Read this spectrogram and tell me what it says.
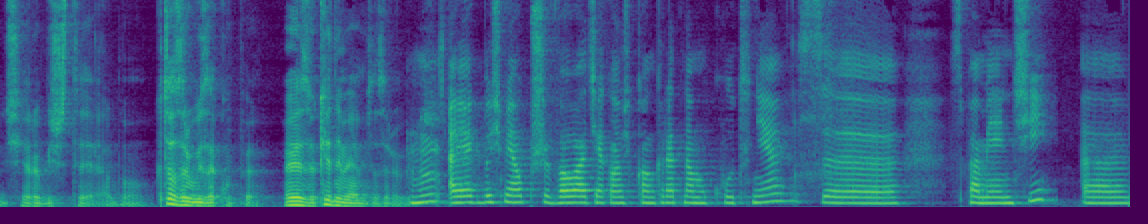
dzisiaj robisz ty, albo kto zrobił zakupy? O Jezu, kiedy miałem to zrobić? Mhm. A jakbyś miał przywołać jakąś konkretną kłótnię z, z pamięci? E,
